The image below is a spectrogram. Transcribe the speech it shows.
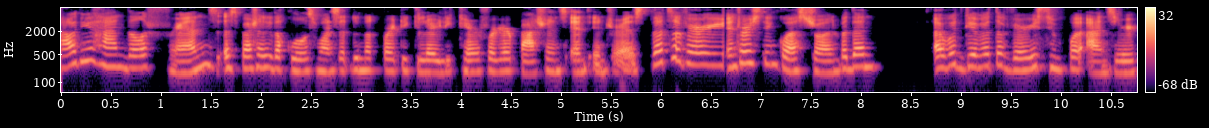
how do you handle friends especially the close ones that do not particularly care for your passions and interests? That's a very interesting question but then I would give it a very simple answer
